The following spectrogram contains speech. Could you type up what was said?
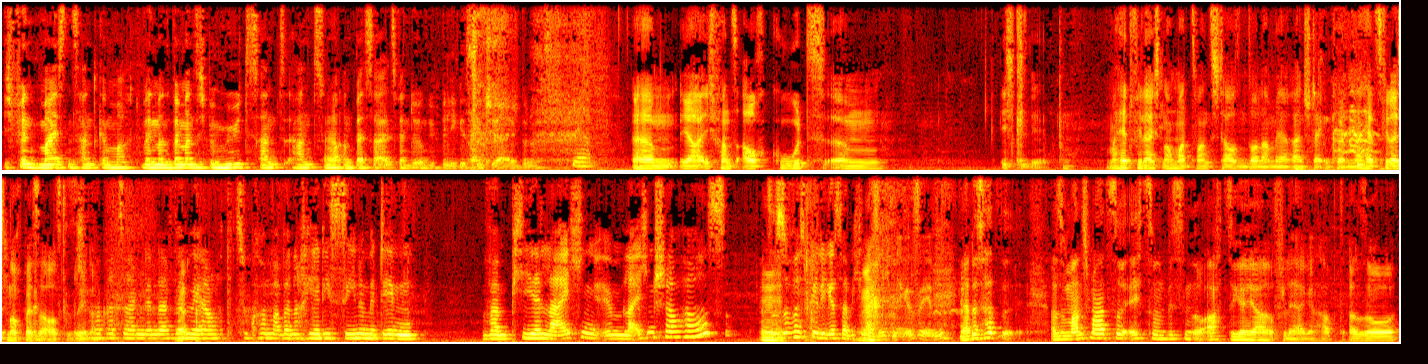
Ich finde meistens handgemacht, wenn man, wenn man sich bemüht, Hand, Hand zu Ja. machen, besser als wenn du irgendwie billiges CGI benutzt. Ja. Ähm, ja, ich fand's auch gut. Ähm, ich, man hätte vielleicht nochmal 20.000 Dollar mehr reinstecken können. Dann hätte es vielleicht noch besser Ich ausgesehen. wollte gerade sagen, denn da werden Ja. wir ja noch dazu kommen, aber nachher die Szene mit den Vampirleichen im Leichenschauhaus. Also Mhm. sowas Billiges habe ich lange nicht mehr gesehen. Ja, das hat, also manchmal hat es so echt so ein bisschen so 80er Jahre Flair gehabt. Also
